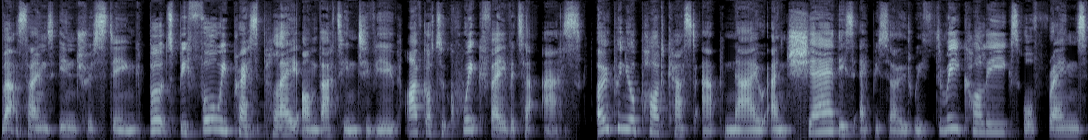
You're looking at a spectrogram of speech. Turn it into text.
That sounds interesting. But before we press play on that interview, I've got a quick favour to ask. Open your podcast app now and share this episode with three colleagues or friends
